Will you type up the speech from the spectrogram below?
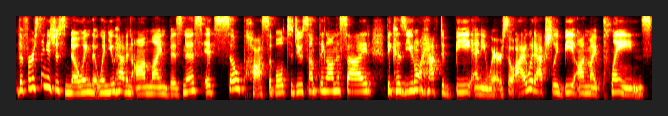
the first thing is just knowing that when you have an online business, it's so possible to do something on the side because you don't have to be anywhere. So I would actually be on my planes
